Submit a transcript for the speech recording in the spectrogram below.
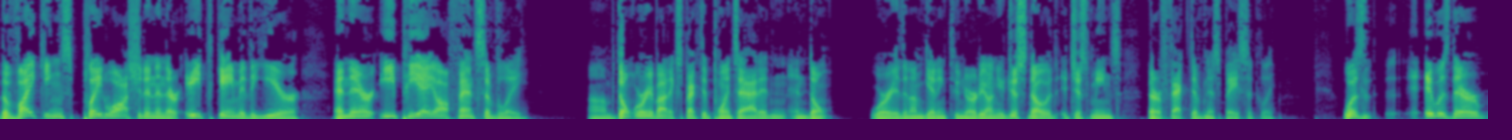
The Vikings played Washington in their eighth game of the year, and their EPA offensively. Um, don't worry about expected points added, and, and, don't worry that I'm getting too nerdy on you. Just know it, it just means their effectiveness, basically. Was it was their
